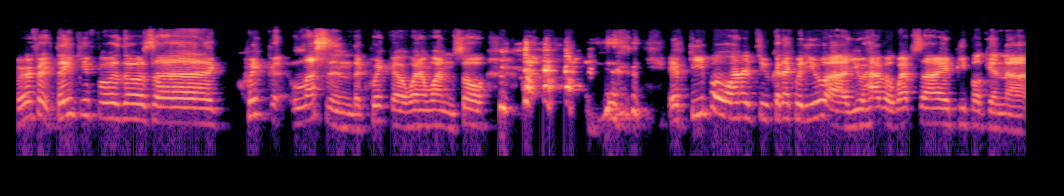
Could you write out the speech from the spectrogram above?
Perfect. Thank you for those uh, quick lesson, the quick uh, one-on-one. So if people wanted to connect with you, uh, you have a website. People can uh,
